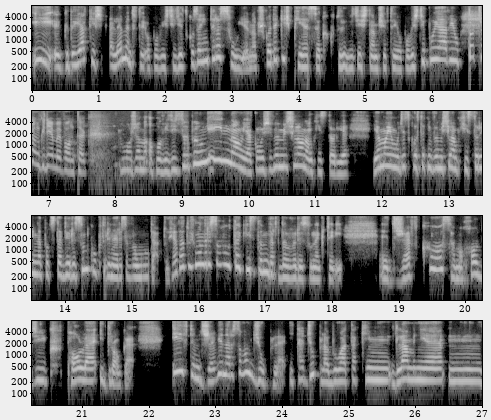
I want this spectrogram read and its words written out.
I y, gdy jakieś element tej opowieści dziecko zainteresuje, na przykład jakiś piesek, który gdzieś tam się w tej opowieści pojawił. To ciągniemy wątek. Możemy opowiedzieć zupełnie inną, jakąś wymyśloną historię. Ja mojemu dziecku ostatnio wymyśliłam historię na podstawie rysunku, który narysował mu tatuś. A tatuś mu narysował taki standardowy rysunek, czyli e, drzewko, samochodzik, pole i drogę. I w tym drzewie narysował dziuplę. I ta dziupla była takim dla mnie mm,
